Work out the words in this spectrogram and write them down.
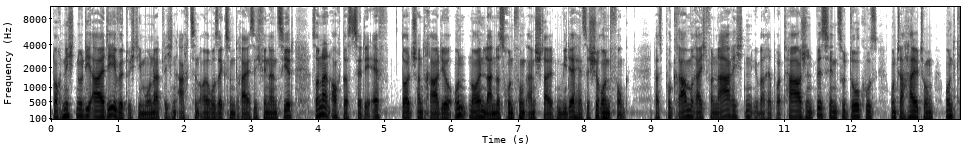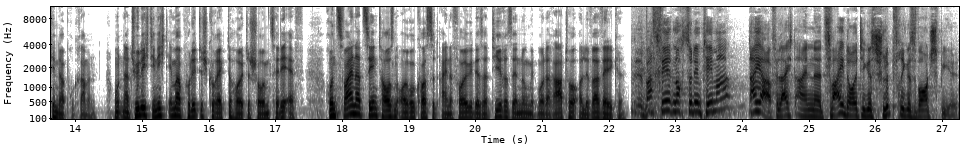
Doch nicht nur die ARD wird durch die monatlichen 18,36 Euro finanziert, sondern auch das ZDF, Deutschlandradio und neun Landesrundfunkanstalten wie der Hessische Rundfunk. Das Programm reicht von Nachrichten über Reportagen bis hin zu Dokus, Unterhaltung und Kinderprogrammen. Und natürlich die nicht immer politisch korrekte Heute-Show im ZDF. Rund 210.000 Euro kostet eine Folge der Satiresendung mit Moderator Oliver Welke. Was fehlt noch zu dem Thema? Naja, vielleicht ein äh, zweideutiges, schlüpfriges Wortspiel.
